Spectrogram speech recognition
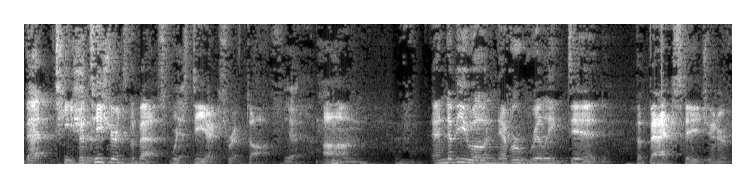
that T-shirt, the T-shirt's the best, which DX ripped off. Yeah. Um, NWO never really did the backstage interview.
